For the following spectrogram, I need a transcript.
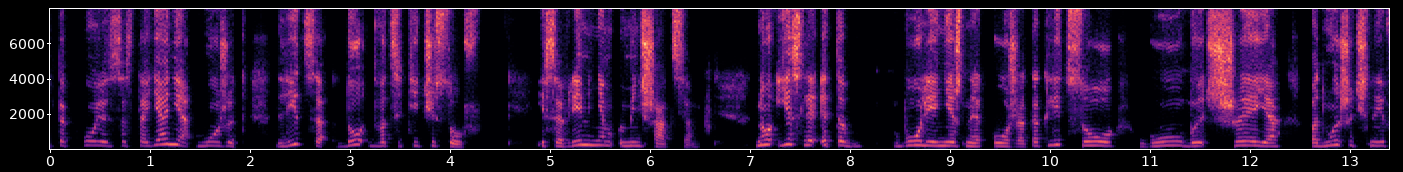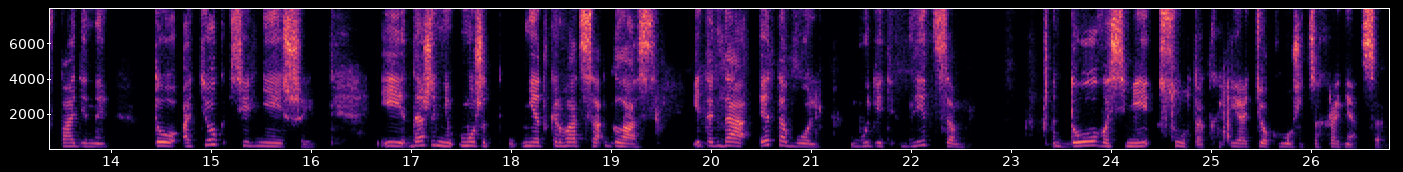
такое состояние может длиться до 20 часов и со временем уменьшаться. Но если это более нежная кожа, как лицо, губы, шея, подмышечные впадины, то отек сильнейший и даже не, может не открываться глаз. И тогда эта боль будет длиться до 8 суток, и отек может сохраняться.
